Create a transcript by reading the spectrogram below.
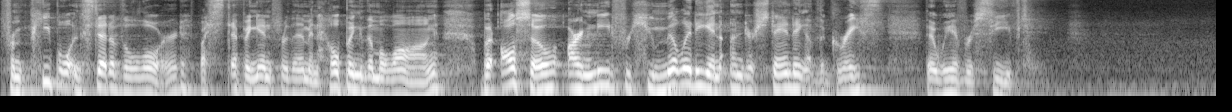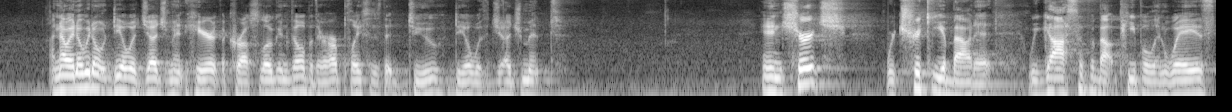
from people instead of the Lord by stepping in for them and helping them along, but also our need for humility and understanding of the grace that we have received. Now, I know we don't deal with judgment here at the Cross Loganville, but there are places that do deal with judgment. And in church, we're tricky about it. We gossip about people in ways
